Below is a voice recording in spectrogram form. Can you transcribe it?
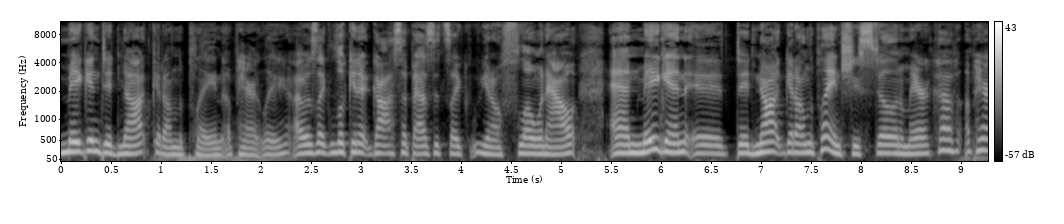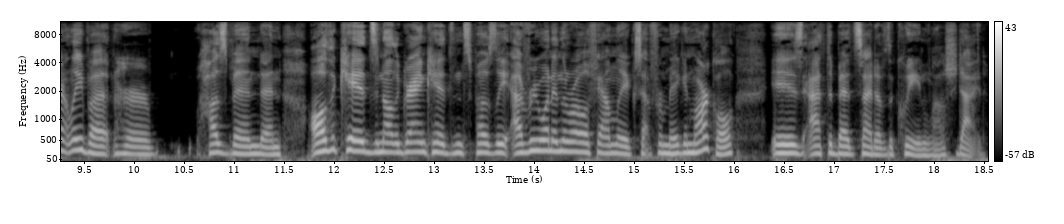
Meghan did not get on the plane. Apparently, I was like looking at gossip as it's like you know flowing out, and megan uh, did not get on the plane. She's still in America apparently, but her husband and all the kids and all the grandkids and supposedly everyone in the royal family except for Meghan Markle is at the bedside of the Queen while she died.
